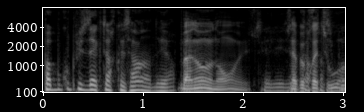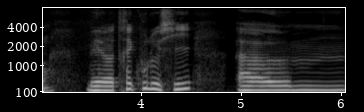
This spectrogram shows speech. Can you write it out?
Pas beaucoup plus d'acteurs que ça, hein, d'ailleurs. Bah non, non, C'est à peu près tout. hein. Mais euh, très cool aussi. Euh,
